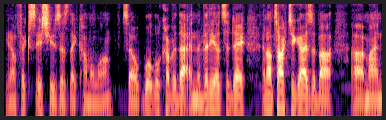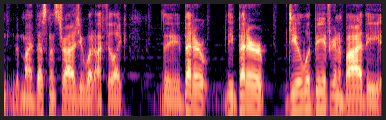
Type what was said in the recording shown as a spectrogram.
you know fix issues as they come along. So we'll, we'll cover that in the video today, and I'll talk to you guys about uh, my my investment strategy, what I feel like the better the better deal would be if you're going to buy the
